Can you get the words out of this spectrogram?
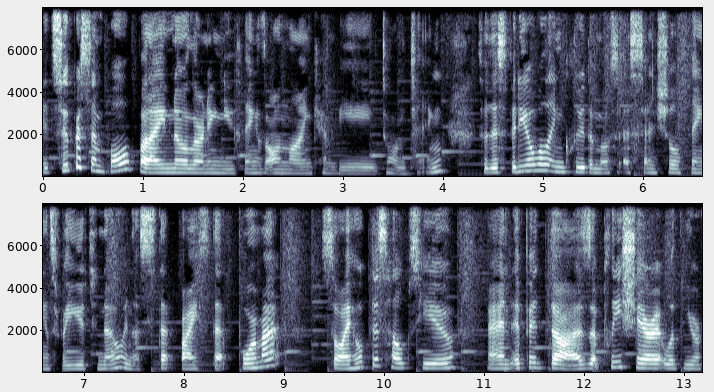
It's super simple, but I know learning new things online can be daunting. So this video will include the most essential things for you to know in a step-by-step -step format. So I hope this helps you, and if it does, please share it with your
